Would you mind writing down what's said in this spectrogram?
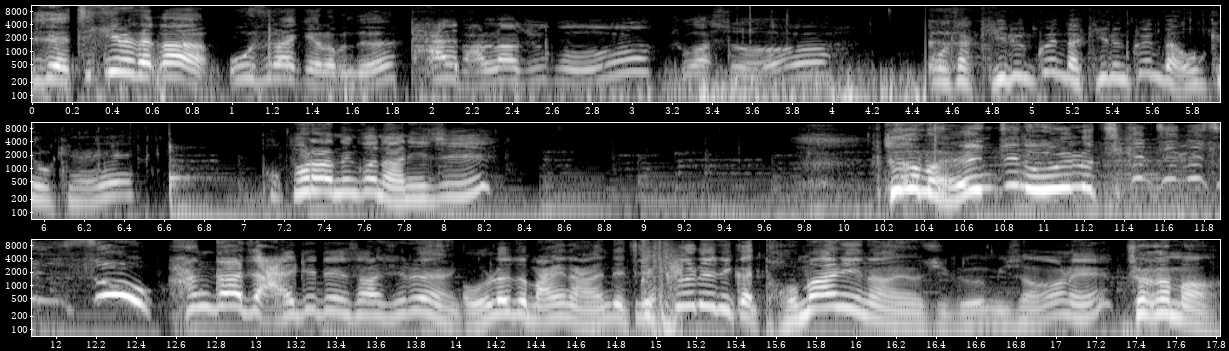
이제 치킨에다가 옷을 할게요 여러분들. 잘 발라주고. 좋았어 어 자 기름 끈다 기름 끈다 오케이 오케이 폭발하는 건 아니지 잠깐만 엔진 오일로 치킨 튀길 수 있어 한 가지 알게 된 사실은 원래도 많이 나는데 이제 끓으니까 더 많이 나요 지금 이상하네 잠깐만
